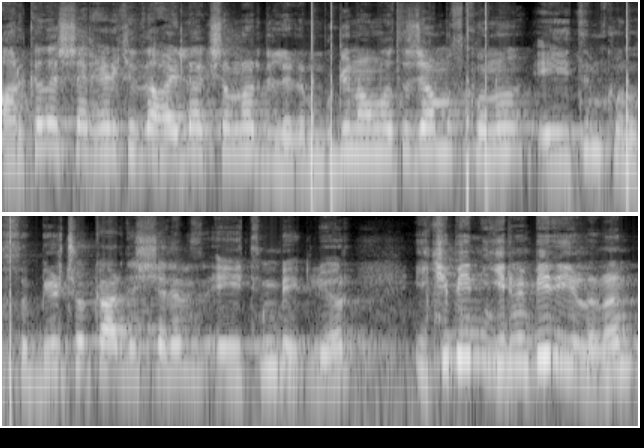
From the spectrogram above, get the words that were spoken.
Arkadaşlar herkese hayırlı akşamlar dilerim. Bugün anlatacağımız konu eğitim konusu. Birçok kardeşlerimiz eğitim bekliyor. 2021 yılının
